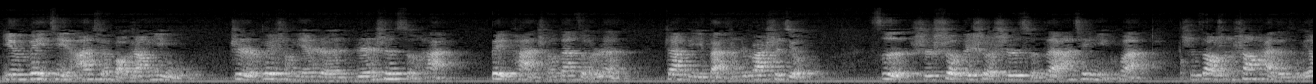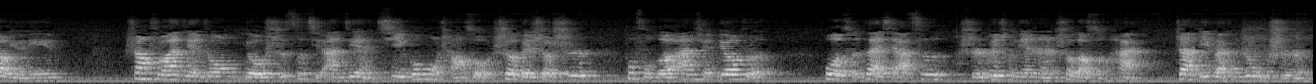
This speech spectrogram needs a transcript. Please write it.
因未尽安全保障义务，致未成年人人身损害，被判承担责任。占比百分之八十九。四是设备设施存在安全隐患，是造成伤害的主要原因。上述案件中有十四起案件，其公共场所设备设施不符合安全标准或存在瑕疵，使未成年人受到损害，占比百分之五十。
